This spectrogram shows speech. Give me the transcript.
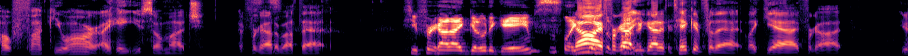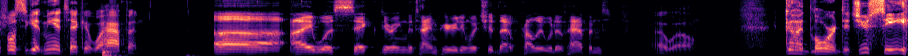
Oh fuck, you are. I hate you so much. I forgot about that. You forgot I go to games? Like, no, I forgot fuck? you got a ticket for that. Like, yeah, I forgot. You're supposed to get me a ticket. What happened? Uh, I was sick during the time period in which it, that probably would have happened. Oh well. Good lord, did you see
